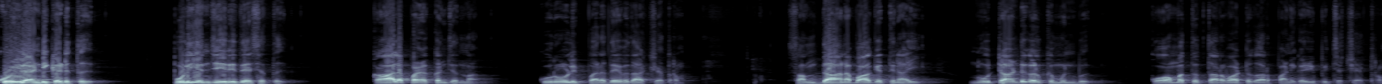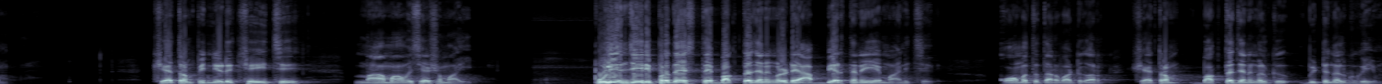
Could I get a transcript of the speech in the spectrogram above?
കൊയിലാണ്ടിക്കടുത്ത് പുളിയഞ്ചേരി ദേശത്ത് കാലപ്പഴക്കം ചെന്ന കുറുളി പരദേവതാ ക്ഷേത്രം. സന്താന ഭാഗ്യത്തിനായി നൂറ്റാണ്ടുകൾക്ക് മുൻപ് കോമത്ത് തറവാട്ടുകാർ പണി കഴിപ്പിച്ച ക്ഷേത്രം. ക്ഷേത്രം പിന്നീട് ക്ഷയിച്ച് നാമാവശേഷമായി. പുളിയഞ്ചേരി പ്രദേശത്തെ ഭക്തജനങ്ങളുടെ അഭ്യർത്ഥനയെ മാനിച്ച് കോമത്ത് തറവാട്ടുകാർ ക്ഷേത്രം ഭക്തജനങ്ങൾക്ക് വിട്ടു നൽകുകയും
